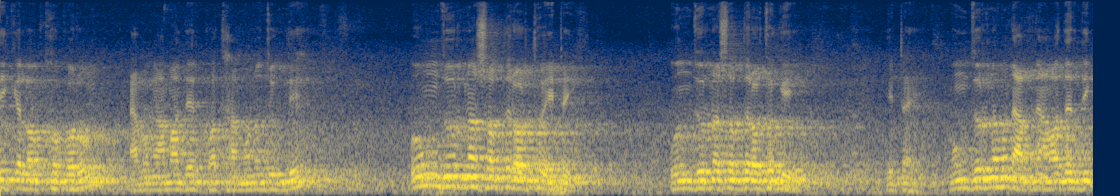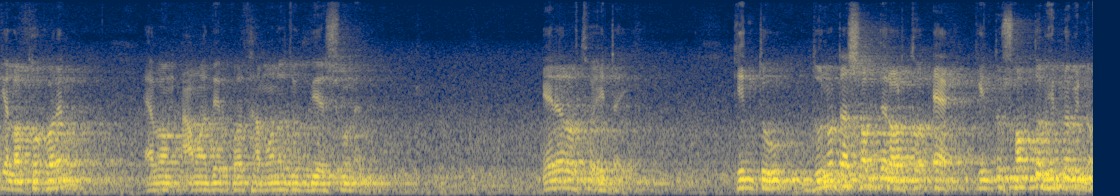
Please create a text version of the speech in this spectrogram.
দিকে লক্ষ্য করুন এবং আমাদের কথা মনোযোগ দিয়ে উমজুরনা শব্দের অর্থ এটাই। উমজুরনা শব্দের অর্থ কি? এটাই। উমজুরনা মানে আপনি আমাদের দিকে লক্ষ্য করেন এবং আমাদের কথা মনোযোগ দিয়ে শুনেন। এর অর্থ এটাই। কিন্তু দুটা শব্দের অর্থ এক, কিন্তু শব্দ ভিন্ন ভিন্ন।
